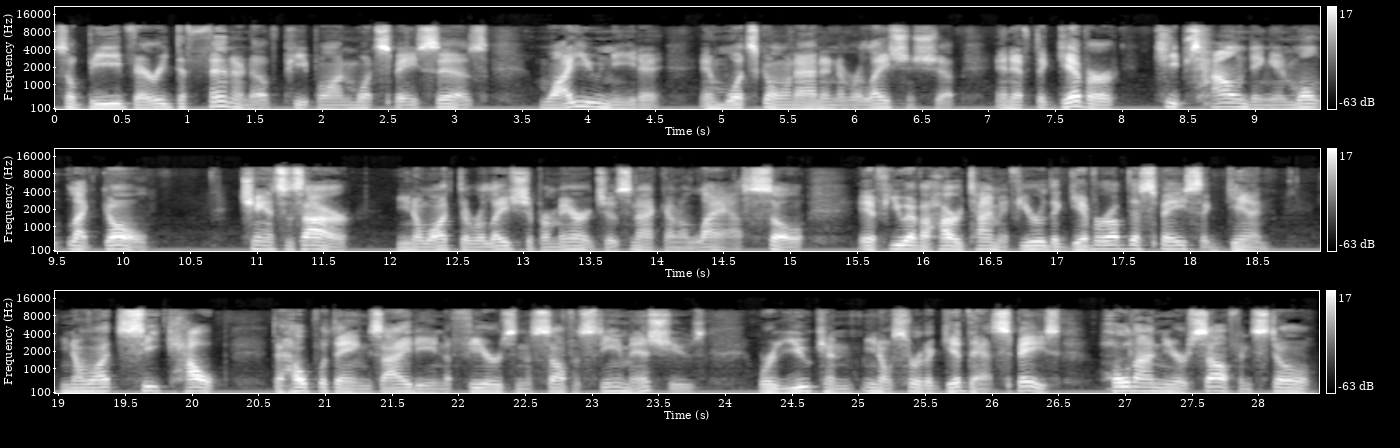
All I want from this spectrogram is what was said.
So be very definitive people on what space is why you need it, and what's going on in a relationship. And if the giver keeps hounding and won't let go, chances are, you know what, the relationship or marriage is not going to last. So if you have a hard time, if you're the giver of the space, again, you know what, seek help to help with the anxiety and the fears and the self esteem issues where you can, you know, sort of give that space, hold on to yourself and still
